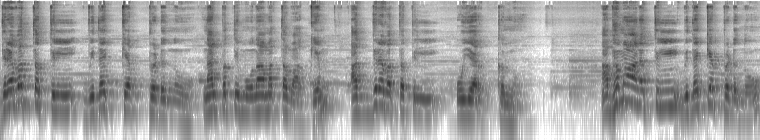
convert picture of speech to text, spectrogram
ദ്രവത്വത്തിൽ വിതയ്ക്കപ്പെടുന്നു. നാൽപ്പത്തി മൂന്നാമത്തെ വാക്യം അദ്രവത്വത്തിൽ ഉയർക്കുന്നു. അപമാനത്തിൽ വിതയ്ക്കപ്പെടുന്നു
